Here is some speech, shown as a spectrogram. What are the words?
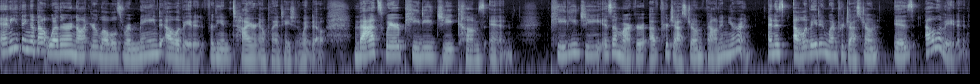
anything about whether or not your levels remained elevated for the entire implantation window. That's where PDG comes in. PDG is a marker of progesterone found in urine and is elevated when progesterone is elevated.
